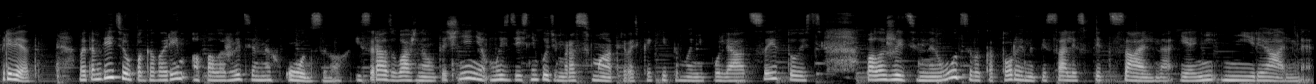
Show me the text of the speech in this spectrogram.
Привет! В этом видео поговорим о положительных отзывах. И сразу важное уточнение, мы здесь не будем рассматривать какие-то манипуляции, то есть положительные отзывы, которые написали специально, и они нереальные.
